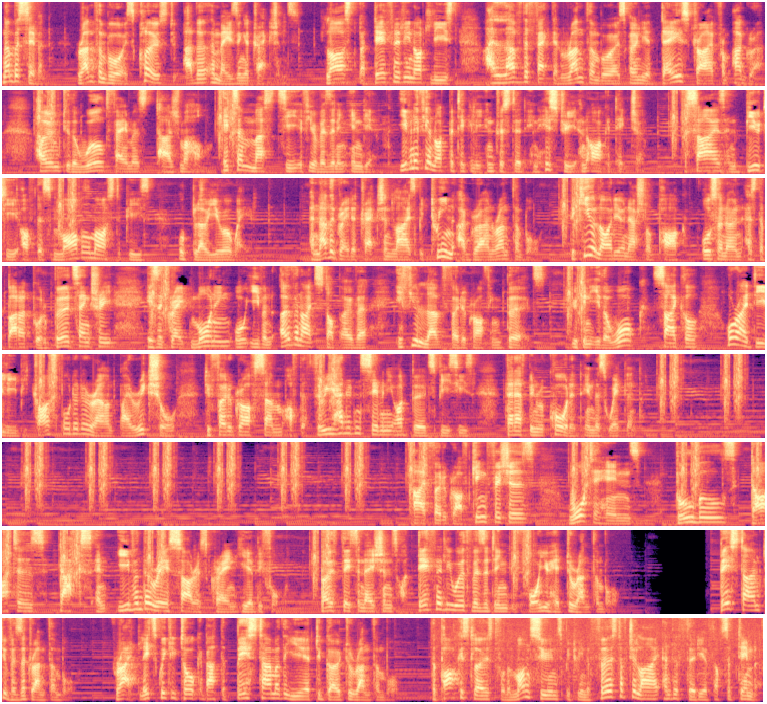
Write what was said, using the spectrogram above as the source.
Number 7. Ranthambore is close to other amazing attractions. Last but definitely not least, I love the fact that Ranthambore is only a day's drive from Agra, home to the world famous Taj Mahal. It's a must see if you're visiting India, even if you're not particularly interested in history and architecture. The size and beauty of this marble masterpiece will blow you away. Another great attraction lies between Agra and Ranthambore. The Keoladeo National Park also known as the Bharatpur Bird Sanctuary, is a great morning or even overnight stopover if you love photographing birds. You can either walk, cycle, or ideally be transported around by rickshaw to photograph some of the 370 odd bird species that have been recorded in this wetland. I've photographed kingfishers, water hens, bulbuls, darters, ducks and even the rare Sarus crane here before. Both destinations are definitely worth visiting before you head to Ranthambore. Best time to visit Ranthambore. Right, let's quickly talk about the best time of the year to go to Ranthambore. The park is closed for the monsoons between the 1st of July and the 30th of September.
